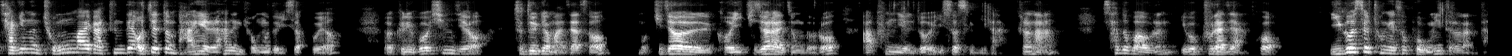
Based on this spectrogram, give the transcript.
자기는 좋은 말 같은데 어쨌든 방해를 하는 경우도 있었고요. 어, 그리고 심지어 두들겨 맞아서 뭐 기절 거의 기절할 정도로 아픈 일도 있었습니다. 그러나 사도 바울은 이거 굴하지 않고 이것을 통해서 복음이 드러난다.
